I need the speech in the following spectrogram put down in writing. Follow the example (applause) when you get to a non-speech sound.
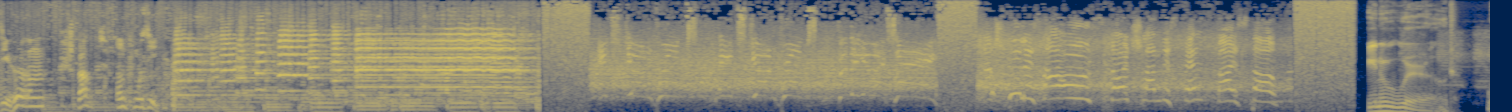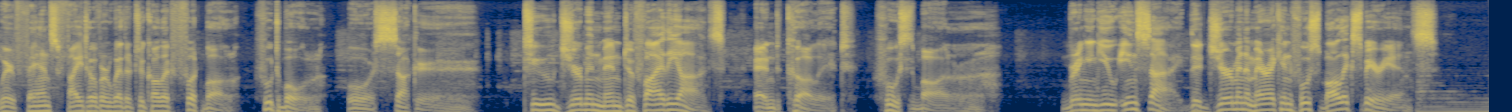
Sie hören Sport und Musik. It's John Brooks! It's John Brooks for the USA! Das Spiel ist aus! Deutschland ist Weltmeister! In a world where fans fight over whether to call it football, football, or soccer, two German men defy the odds and call it Fußball. Bringing you inside the German American football experience.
